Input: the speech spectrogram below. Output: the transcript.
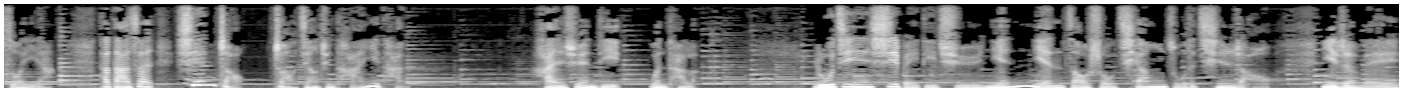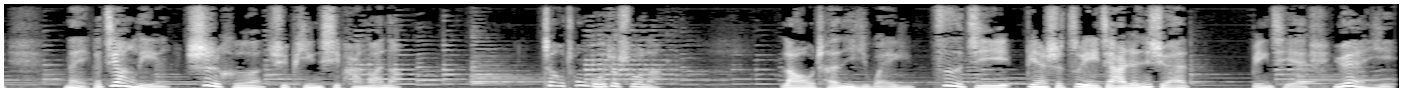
所以呀，他打算先找。赵将军谈一谈。汉宣帝问他了：“如今西北地区年年遭受羌族的侵扰，你认为哪个将领适合去平息叛乱呢？”赵充国就说了：“老臣以为自己便是最佳人选，并且愿意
